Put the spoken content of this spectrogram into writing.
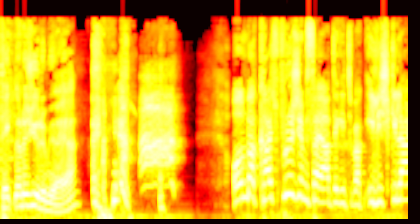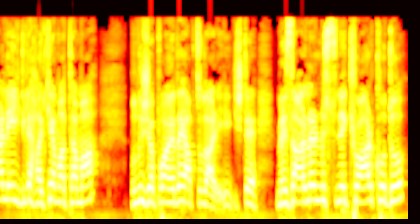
teknoloji yürümüyor ya. Oğlum bak kaç projemiz hayata geçti. Bak ilişkilerle ilgili hakem atama bunu Japonya'da yaptılar. İşte mezarların üstüne QR kodu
